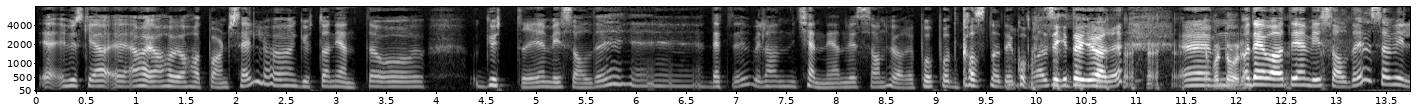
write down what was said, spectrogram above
Jeg husker jeg, jeg har jo hatt barn selv, og gutt og en jente, og gutter i en viss alder. eh, Dette vil han kjenne igjen hvis han hører på podkasten, og det kommer han sikkert til å gjøre. Um, dårlig. og det var at i en viss alder så vil,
